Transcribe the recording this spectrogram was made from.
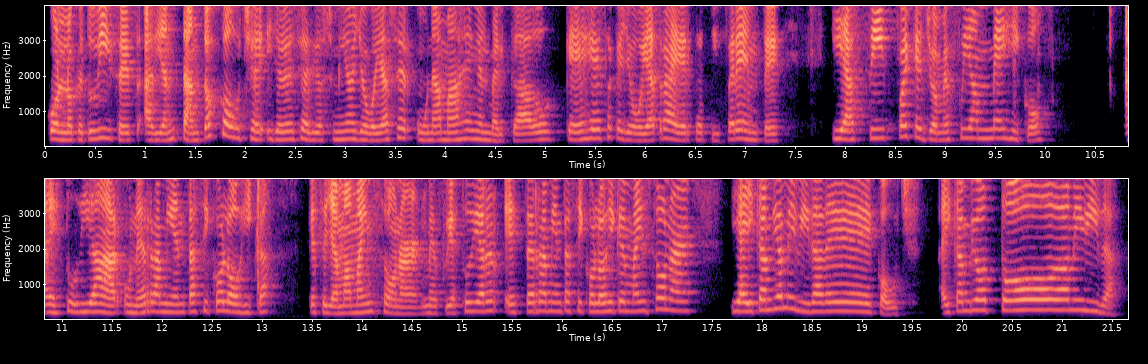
con lo que tú dices, habían tantos coaches y yo decía, Dios mío, yo voy a hacer una más en el mercado, ¿qué es eso que yo voy a traer que es diferente? Y así fue que yo me fui a México a estudiar una herramienta psicológica que se llama MindSonar. Me fui a estudiar esta herramienta psicológica en MindSonar y ahí cambió mi vida de coach. Ahí cambió toda mi vida.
